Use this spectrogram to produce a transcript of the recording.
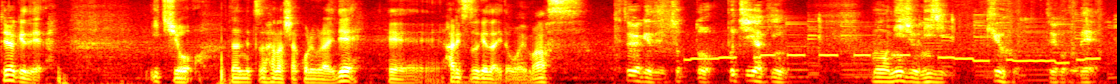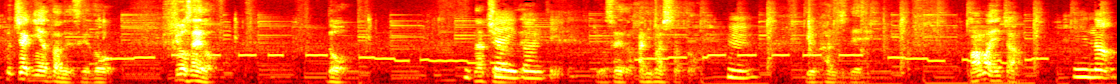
というわけで、一応、断熱の話はこれぐらいで、えー貼り続けたいと思います。というわけで、ちょっと、プチ夜勤、もう22時9分。ということで、プチ夜勤やったんですけど、両サイド、どう？めっちゃいい感じ。両サイド貼りましたと。うん。いう感じで、まあまあええんちゃう？ええな。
